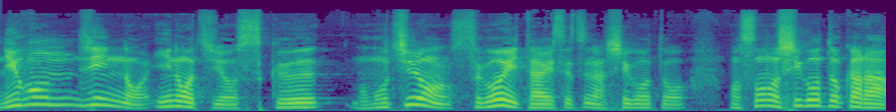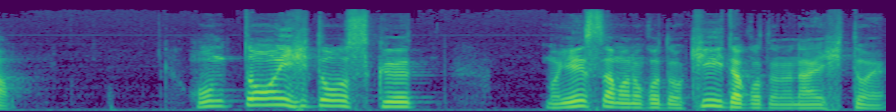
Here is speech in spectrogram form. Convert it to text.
日本人の命を救うもちろんすごい大切な仕事その仕事から本当に人を救うイエス様のことを聞いたことのない人へ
